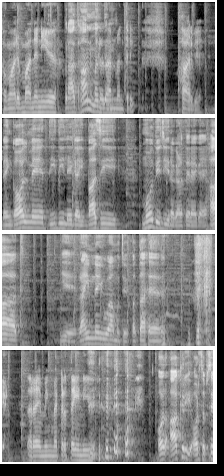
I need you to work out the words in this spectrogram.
हमारे माननीय प्रधानमंत्री। प्रधानमंत्री हार गए। बंगाल में दीदी ले गई बाजी मोदी जी रगड़ते रह गए हाथ। ये राइम नहीं हुआ मुझे पता है। राइमिंग मैं करता ही नहीं। और आखिरी और सबसे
